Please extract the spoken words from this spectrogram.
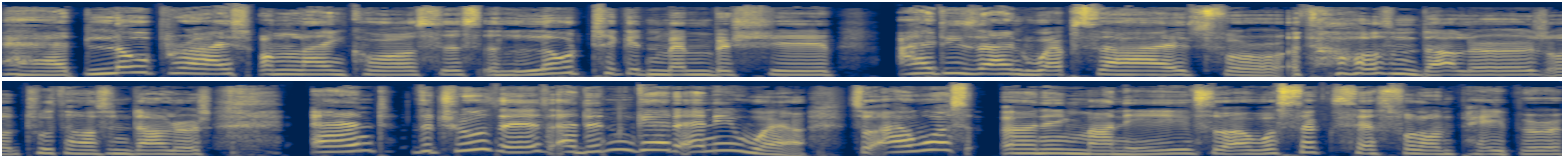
had low price online courses, a low ticket membership. I designed websites for a thousand dollars or two thousand dollars. And the truth is I didn't get anywhere. So I was earning money. So I was successful on paper,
